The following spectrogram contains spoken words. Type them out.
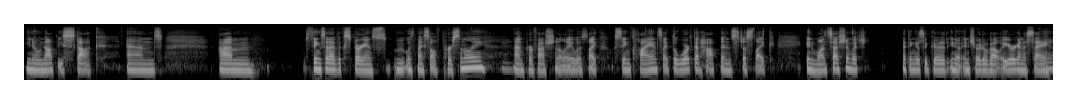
you know not be stuck. And um things that i've experienced with myself personally and professionally with like seeing clients like the work that happens just like in one session which i think is a good you know intro to about what you were going to say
